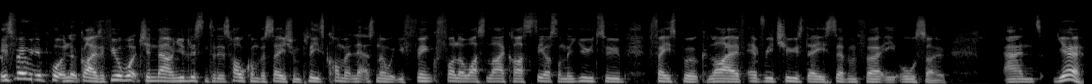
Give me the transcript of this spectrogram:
It's very important. Look, guys, if you're watching now and you listen to this whole conversation, please comment, let us know what you think. Follow us, like us, see us on the YouTube, Facebook, live every Tuesday, 7:30 also. And yeah,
